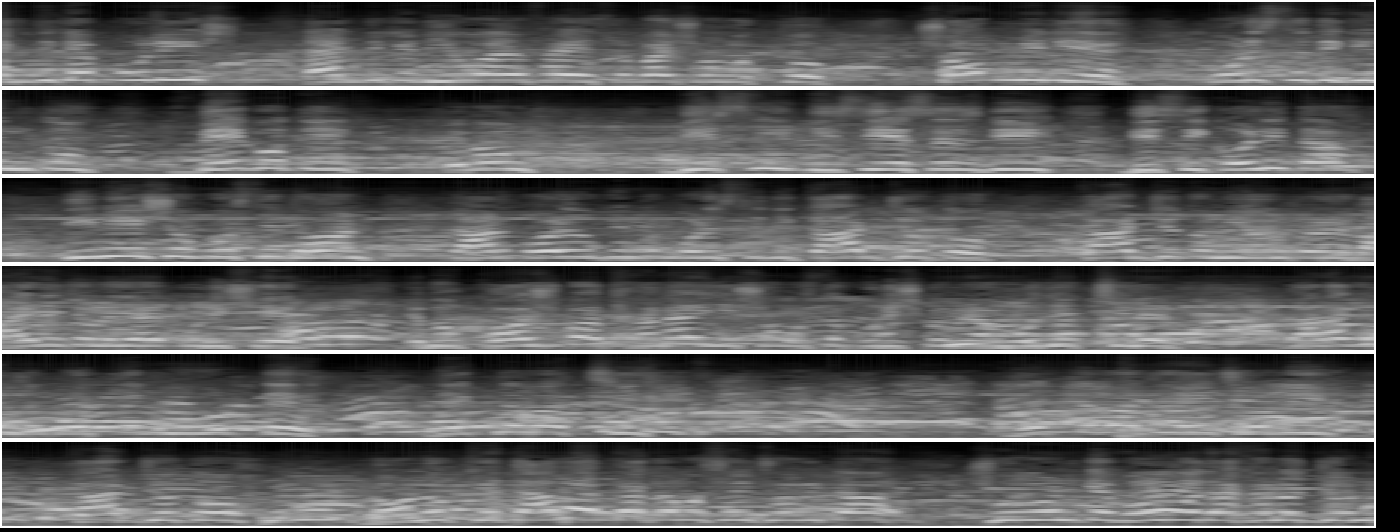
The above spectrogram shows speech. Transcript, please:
একদিকে পুলিশ, একদিকে ডিওয়াইফআই এসএফআই সমর্থক। সব মিলিয়ে পরিস্থিতি কিন্তু বেগতিক এবং DC DC SSD DC Kalita, তিনি এসে উপস্থিত হন। তারপরেও কিন্তু পরিস্থিতি কার্যত কার্যত নিয়ন্ত্রণের বাইরে চলে যায় পুলিশের এবং কসবা থানায় যে সমস্ত পুলিশ কর্মীরা মজুদ ছিলেন, তারা কিন্তু প্রত্যেক মুহূর্তে দেখতে পাচ্ছি দেখতে পাচ্ছি এই ছবি। কার্যত রণক্ষেত্রে আবার দেখাবো সেই ছবিটা। সুমনকে বলব দেখানোর জন্য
